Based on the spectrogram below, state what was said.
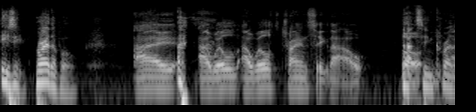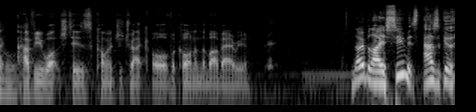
is incredible. I I will I will try and seek that out That's but incredible. Have you watched his commentary track over Conan the Barbarian No, but I assume it's as good.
